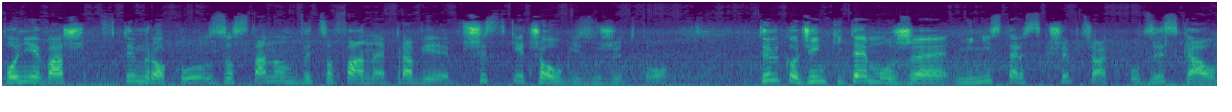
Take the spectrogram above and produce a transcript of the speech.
ponieważ w tym roku zostaną wycofane prawie wszystkie czołgi z użytku. Tylko dzięki temu, że minister Skrzypczak uzyskał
